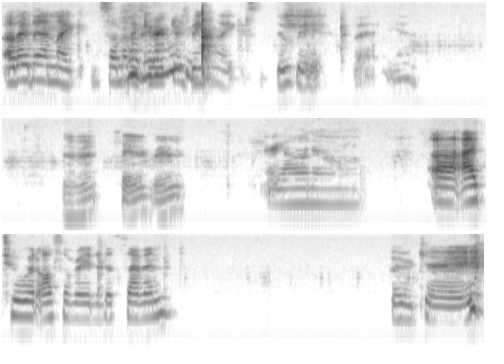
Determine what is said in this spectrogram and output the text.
Other than like some of the It was a good characters being like stupid, but yeah. All right, fair, fair. Ariana. Uh, I too would also rate it a seven. Okay.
